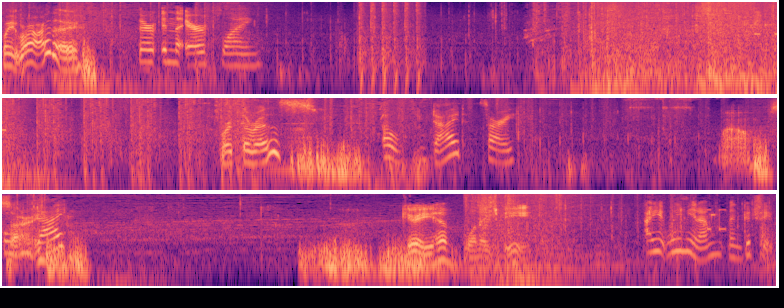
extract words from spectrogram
Wait, where are they? They're in the air flying. Worth the res? Oh, you died? Sorry. Wow, Oh, sorry. you died? Gary, you have one HP. I. What do you mean? I'm in good shape.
